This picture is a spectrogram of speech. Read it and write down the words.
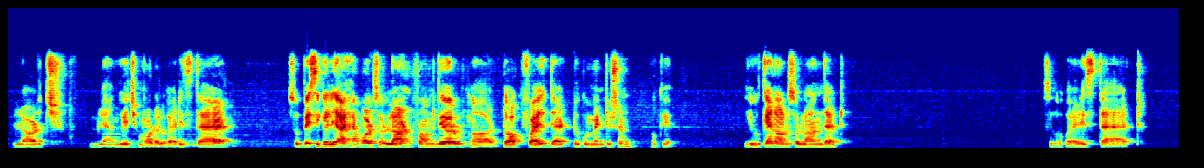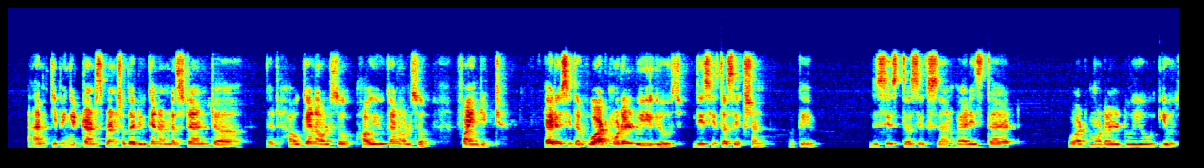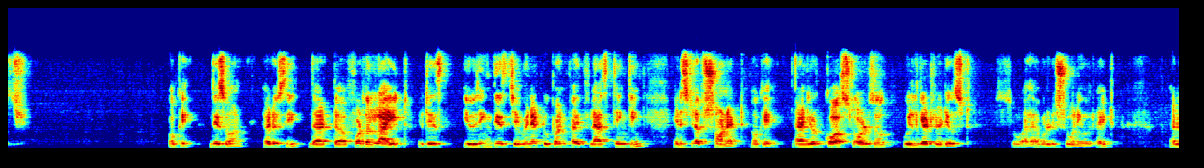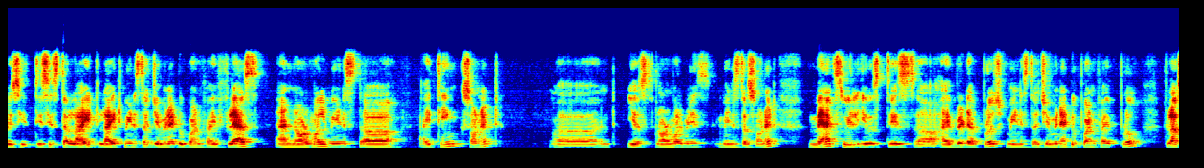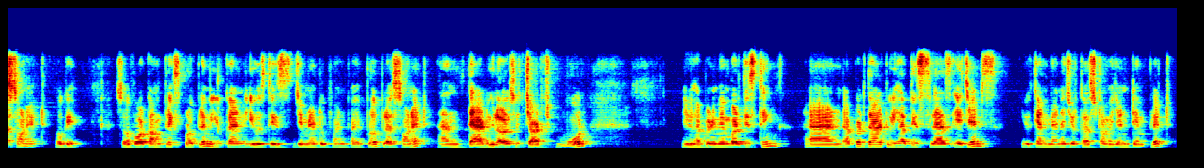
large language model where is that so basically i have also learned from their uh, doc file that documentation. Okay. You can also learn that. So where is that? I'm keeping it transparent so that you can understand uh, that how can also how you can also find it. Here you see that what model do you use? This is the section. Okay. This is the section. Where is that? What model do you use? Okay. This one here you see that uh, for the light it is using this Gemini 2.5 flash thinking instead of Sonnet? Okay and your cost also will get reduced. So I have already shown you right? Here you see this is the light. Light means the Gemini 2.5 flash and normal means the I think Sonnet. Uh, yes normal means means the Sonnet. Max will use this uh, hybrid approach means the Gemini 2.5 Pro plus Sonnet. Okay so for complex problem, you can use this Gemini 2.5 Pro plus Sonnet and that will also charge more. You have to remember this thing. And after that, we have this slash agents. You can manage your custom agent template.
